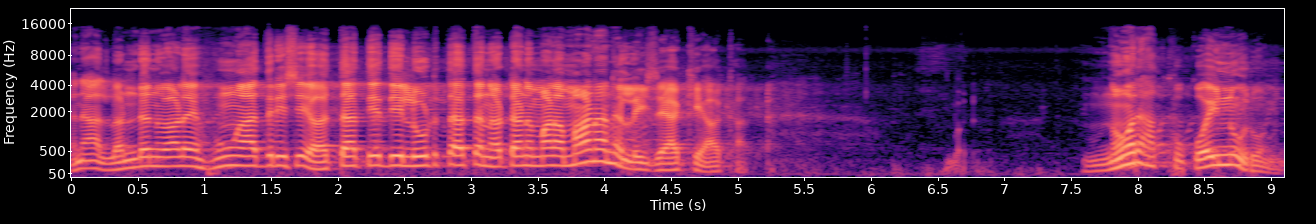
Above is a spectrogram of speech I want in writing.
અને આ લંડન વાળા હું આદરી છે, હતા તે દી લૂંટતા હતા ને અટાણે માળા માણાને લઈ જાય આખી આખા. ન નો રાખવું કોઈનું ઋણ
